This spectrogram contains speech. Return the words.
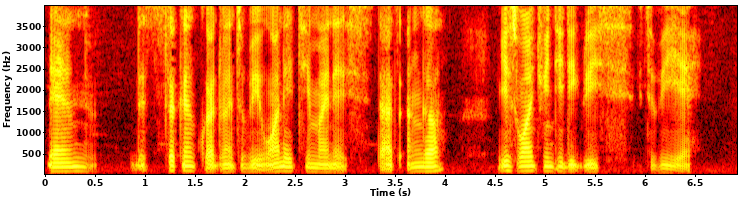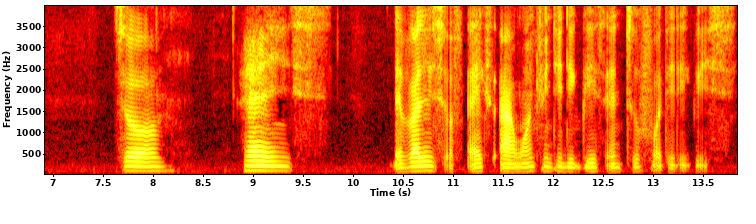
Then the second quadrant will be 180 minus that angle is 120 degrees to be here. So hence the values of x are 120 degrees and 240 degrees.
